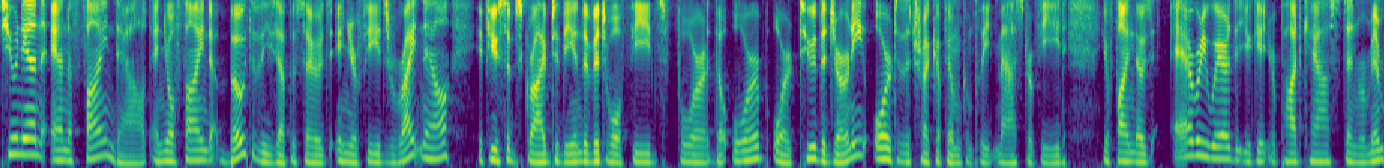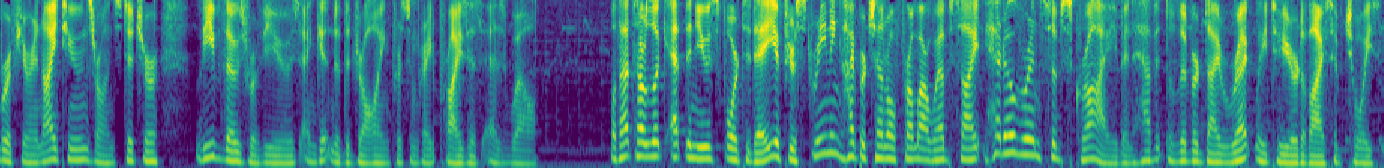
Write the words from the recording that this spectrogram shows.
Tune in and find out, and you'll find both of these episodes in your feeds right now if you subscribe to the individual feeds for The Orb or To the Journey or to the Trek FM Complete Master feed. You'll find those everywhere that you get your podcasts. And remember, if you're in iTunes or on Stitcher, leave those reviews and get into the drawing for some great prizes as well. Well, that's our look at the news for today. If you're streaming Hyperchannel from our website, head over and subscribe and have it delivered directly to your device of choice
